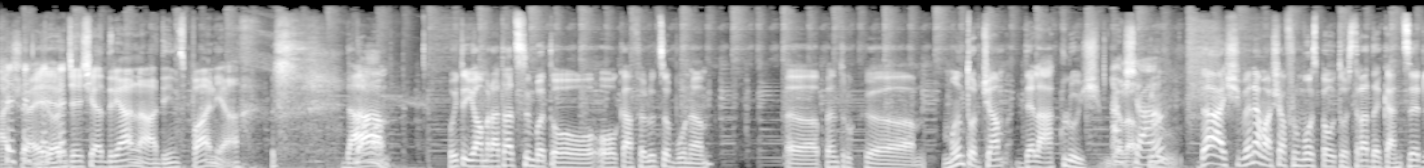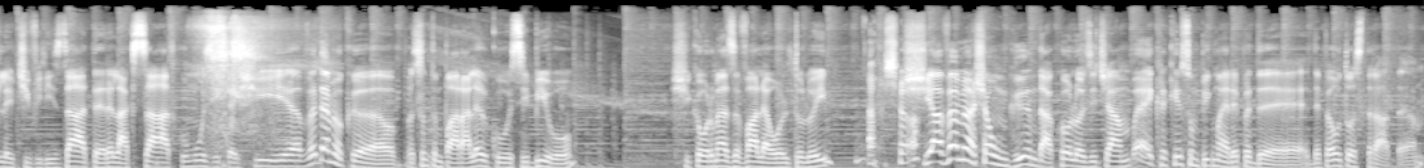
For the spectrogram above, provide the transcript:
Așa e. George și Adriana din Spania. Da. Da. Uite, eu am ratat sâmbătă o, o cafeluță bună uh, pentru că mă întorceam de la Cluj. Eu la Așa. Cluj. Da, și veneam așa frumos pe autostradă ca în țările civilizate, relaxat, cu muzică și uh, vedeam eu că sunt în paralel cu Sibiu și că urmează Valea Oltului. Așa. Și aveam eu așa un gând acolo, ziceam, băi, cred că ies un pic mai repede de pe autostradă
